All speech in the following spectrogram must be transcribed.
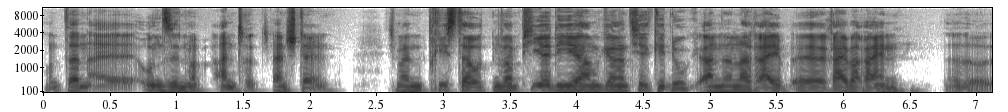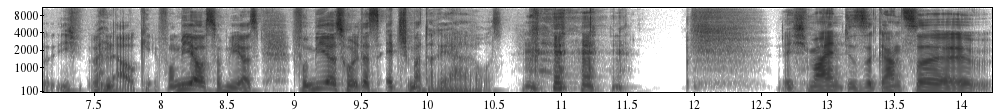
und dann äh, Unsinn anstellen. Ich meine, ein Priester und ein Vampir, die haben garantiert genug aneinander Reib, äh, Reibereien. Also, ich, na okay, von mir aus, von mir aus. Von mir aus holt das Edge-Material raus. ich meine, diese ganze,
